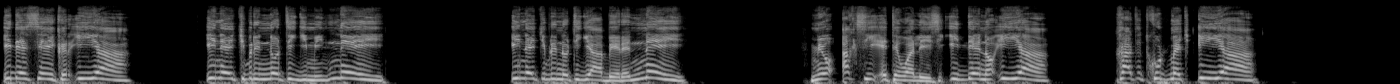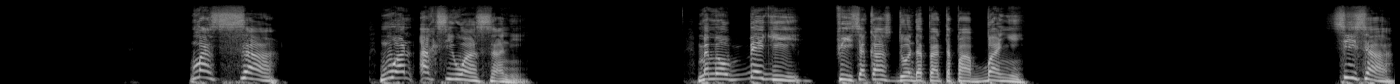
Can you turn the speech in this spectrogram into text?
Ide zeker iya. Ine chibri noti jimi. Nee. Ine chibri noti jabere. Nee. Mio actie ete walesi. Ide no iya. Gaat het goed met iya? Massa. Wan actie wan sani. Maar me begi. Fisa kas don da patapa banyi. Sisa.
